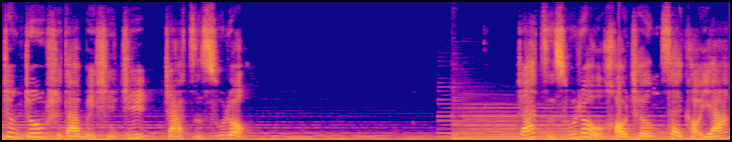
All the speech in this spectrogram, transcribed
郑州十大美食之炸紫苏肉。炸紫苏肉号称赛烤鸭，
